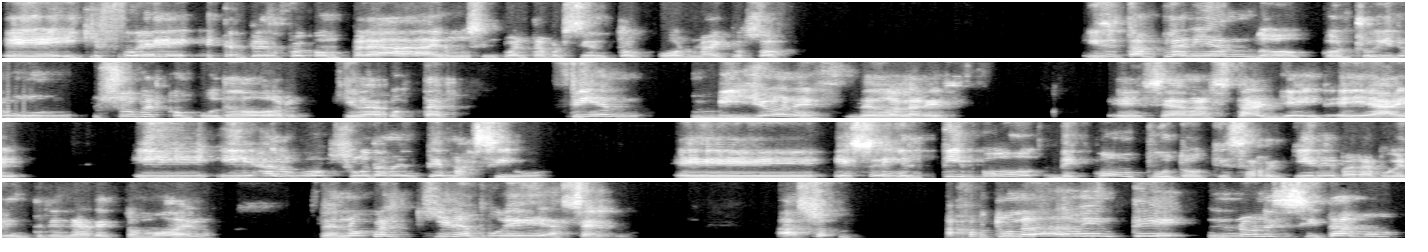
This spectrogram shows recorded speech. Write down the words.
eh, y que fue, esta empresa fue comprada en un 50% por Microsoft. Y se están planeando construir un supercomputador que va a costar 100 billones de dólares, eh, se llama Stargate AI, y, y es algo absolutamente masivo. Eh, ese es el tipo de cómputo que se requiere para poder entrenar estos modelos. No cualquiera puede hacerlo. Afortunadamente, no necesitamos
